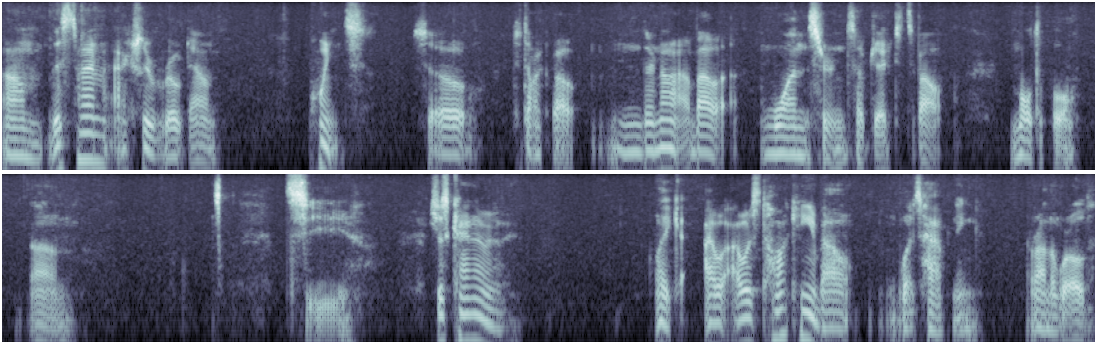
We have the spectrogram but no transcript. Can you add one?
Um, this time I actually wrote down points. So to talk about, mm, they're not about one certain subject. It's about multiple. Um, let's see. Just kind of like I, I was talking about what's happening around the world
